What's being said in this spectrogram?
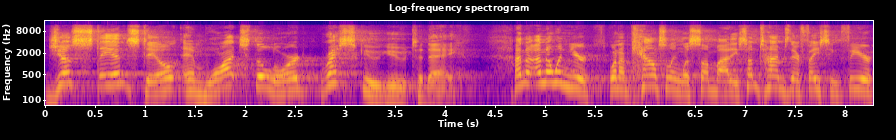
just stand still and watch the Lord rescue you today. I know, I know when, you're, when I'm counseling with somebody, sometimes they're facing fear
